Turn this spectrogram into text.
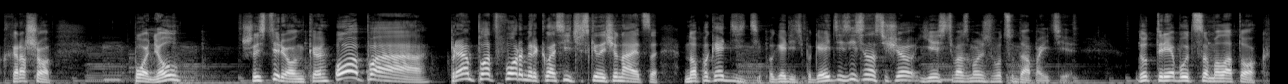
Хорошо. Понял. Шестеренка. Опа! Прям платформер классический начинается. Но погодите, погодите, погодите. Здесь у нас еще есть возможность вот сюда пойти. Тут требуется молоток.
